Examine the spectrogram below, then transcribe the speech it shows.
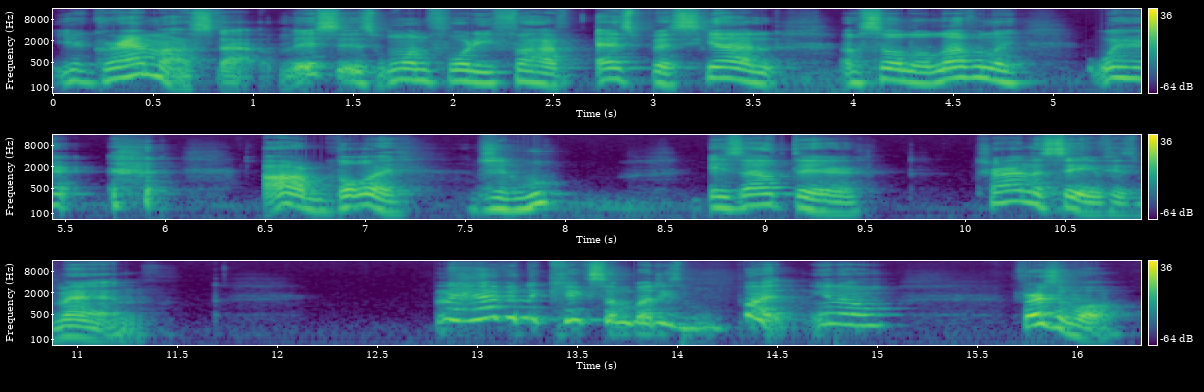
your grandma style. This is 145 Especial of solo leveling where our boy Jinwoo is out there trying to save his man having to kick somebody's butt, you know. First of all,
